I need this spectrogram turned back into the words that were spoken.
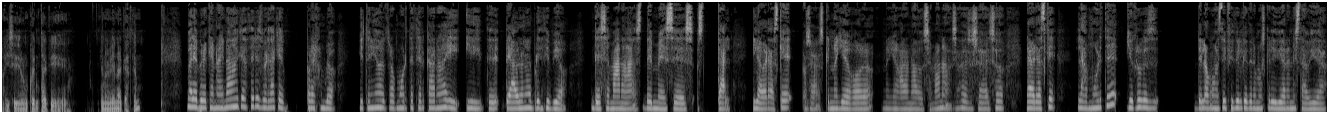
ahí se dieron cuenta que, que no había nada que hacer. Vale, pero que no hay nada que hacer. Es verdad que, por ejemplo, yo he tenido otra muerte cercana y, y te, te hablan al principio de semanas, de meses, tal. Y la verdad es que, o sea, es que no llegó, no llegaron a dos semanas, ¿sabes? O sea, eso, la verdad es que la muerte yo creo que es de lo más difícil que tenemos que lidiar en esta vida.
